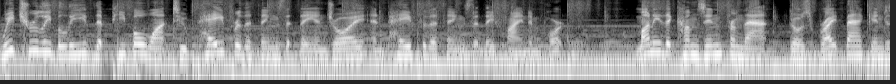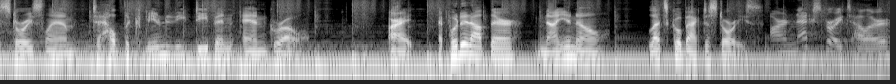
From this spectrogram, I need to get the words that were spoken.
We truly believe that people want to pay for the things that they enjoy and pay for the things that they find important. Money that comes in from that goes right back into Story Slam to help the community deepen and grow. All right, I put it out there. Now you know. Let's go back to stories. Our next storyteller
